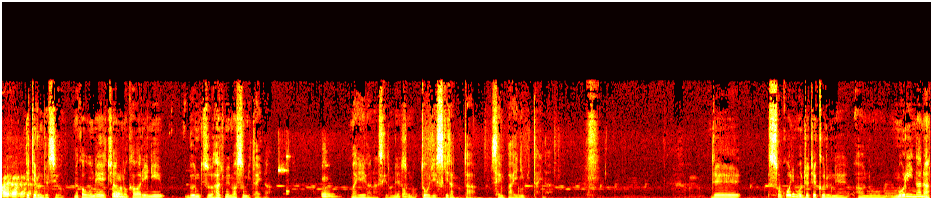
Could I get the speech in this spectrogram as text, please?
はいはいはい。出てるんですよ。なんかお姉ちゃんの代わりに文通始めますみたいな、うん。まあ映画なんですけどね、その当時好きだった先輩にみたいな。で、そこにも出てくるね、あの、森七菜っ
